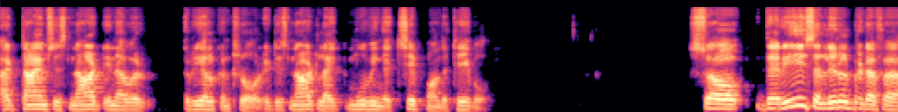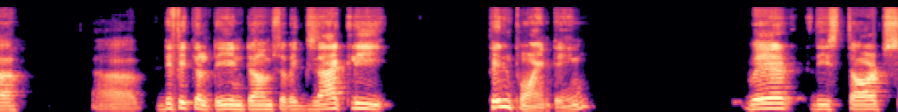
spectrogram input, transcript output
at times is not in our real control. It is not like moving a chip on the table. So there is a little bit of a uh, difficulty in terms of exactly pinpointing where these thoughts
